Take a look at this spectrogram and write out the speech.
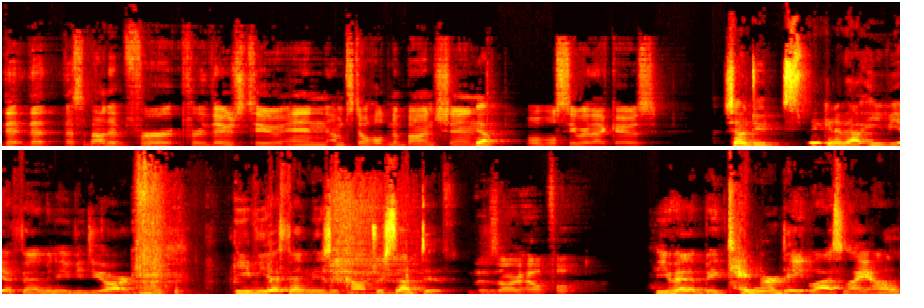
That that that's about it for for those two, and I'm still holding a bunch, and Yeah. we'll we'll see where that goes. So, dude, speaking about EVFM and AVGR, EVFM is a contraceptive. Those are helpful. You had a big Tinder date last night, huh?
